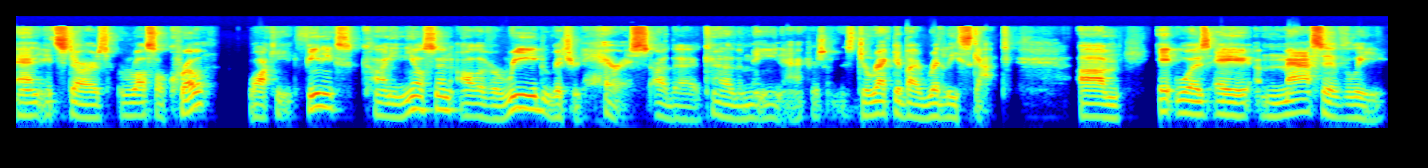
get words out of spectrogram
And it stars Russell Crowe, Joaquin Phoenix, Connie Nielsen, Oliver Reed, Richard Harris are the kind of the main actors on this. Directed by Ridley Scott. Um, it was a massively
